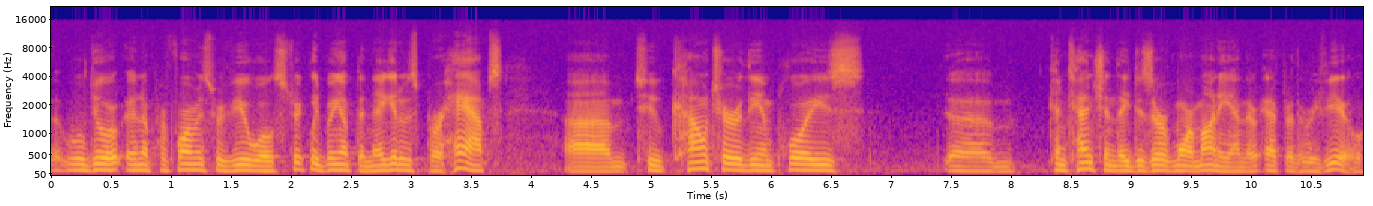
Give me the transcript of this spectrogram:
uh, will do in a performance review will strictly bring up the negatives, perhaps, um, to counter the employees' um, contention they deserve more money after the review?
